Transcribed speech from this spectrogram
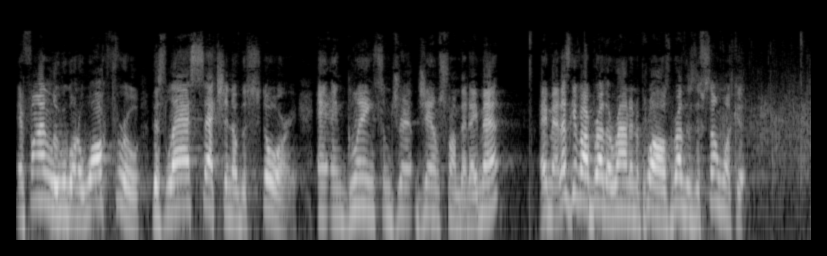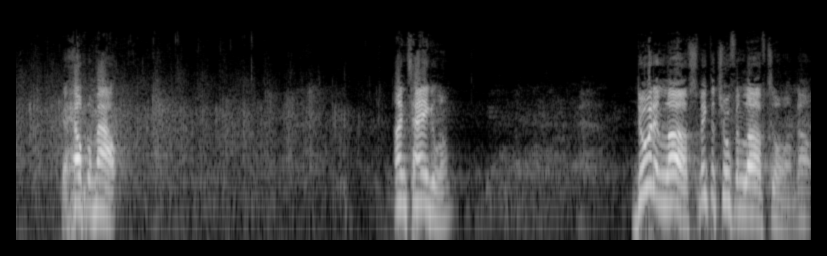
And finally, we're going to walk through this last section of the story and, and glean some gems from that. Amen? Amen. Let's give our brother a round of applause. Brothers, if someone could, could help him out. untangle them. Do it in love. Speak the truth in love to them. Don't.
